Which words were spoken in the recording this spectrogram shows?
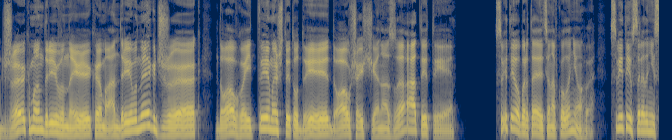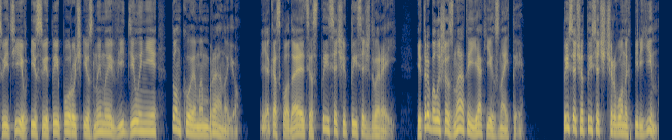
Джек мандрівник, мандрівник Джек. Довго йтимеш ти туди, довше ще назад іти. Світи обертаються навколо нього, світи всередині світів, і світи поруч із ними відділені тонкою мембраною, яка складається з тисячі тисяч дверей, і треба лише знати, як їх знайти. Тисяча тисяч червоних пір'їн,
